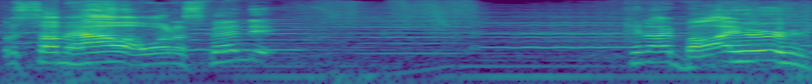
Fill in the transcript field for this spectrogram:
But somehow I want to spend it. Can I buy her?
